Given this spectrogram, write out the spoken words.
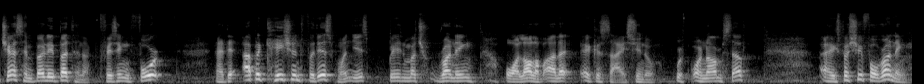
chest and belly button are facing forward. Now the application for this one is pretty much running or a lot of other exercise, you know, with one arm stuff, uh, especially for running.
